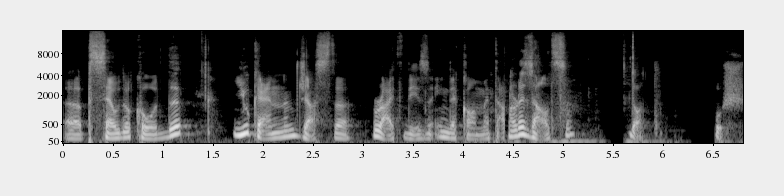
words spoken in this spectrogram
uh, pseudocode. You can just uh, write this in the comment. Results dot push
